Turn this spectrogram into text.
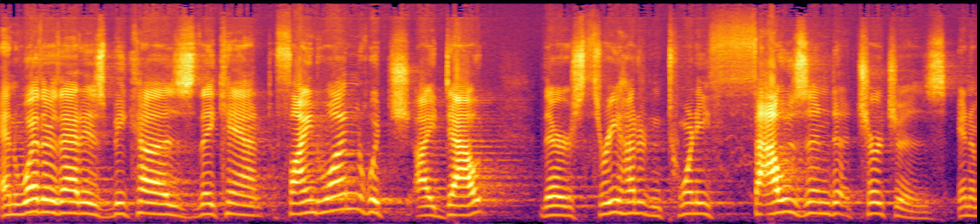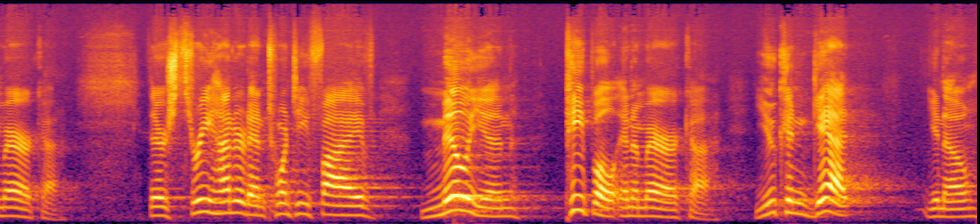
And whether that is because they can't find one, which I doubt, there's 320,000 churches in America. There's 325 million people in America. You can get, you know,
